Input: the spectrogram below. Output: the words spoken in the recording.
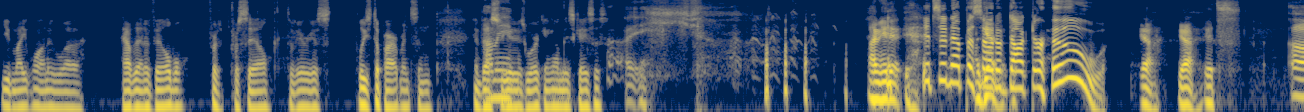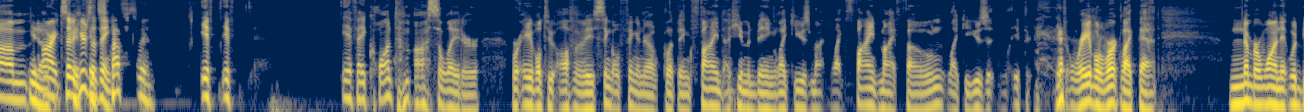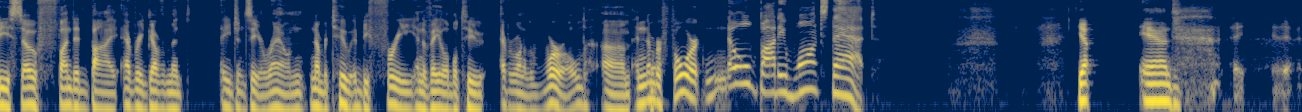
you might want to uh, have that available for for sale to various police departments and investigators I mean, working on these cases? I, I mean, it, it's an episode again, of Doctor Who. Yeah, yeah, it's um, you know, all right. So it, here's the thing: to... if if if a quantum oscillator were able to, off of a single fingernail clipping, find a human being, like use my like find my phone, like you use it, if if it were able to work like that, number one, it would be so funded by every government agency around. Number two, it'd be free and available to everyone in the world. Um, and number four, nobody wants that. Yep. And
